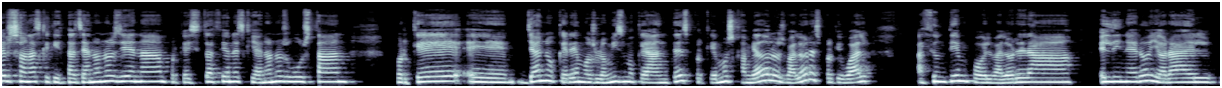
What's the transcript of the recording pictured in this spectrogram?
personas que quizás ya no nos llenan, porque hay situaciones que ya no nos gustan, porque eh, ya no queremos lo mismo que antes, porque hemos cambiado los valores, porque igual hace un tiempo el valor era el dinero y ahora el,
